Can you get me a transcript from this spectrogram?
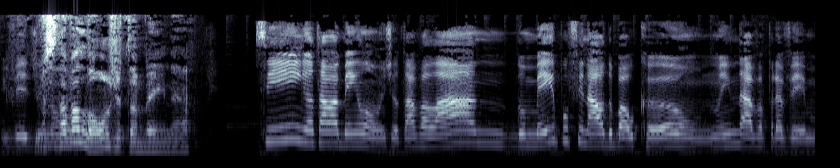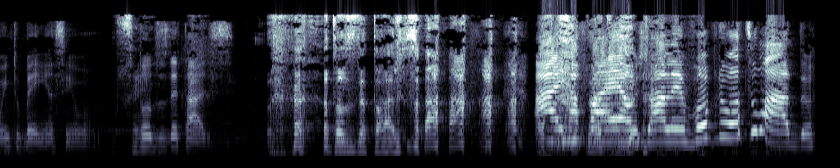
E, ver de e você novo. tava longe também, né? Sim, eu tava bem longe. Eu tava lá do meio pro final do balcão, nem dava para ver muito bem, assim, o, todos os detalhes. Todos os detalhes. Ai, Rafael, já levou pro outro lado.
